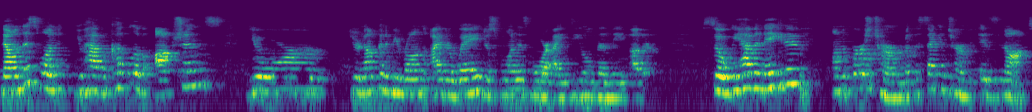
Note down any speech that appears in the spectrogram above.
Now in this one, you have a couple of options. You're, you're not going to be wrong either way, just one is more ideal than the other. So we have a negative on the first term, but the second term is not.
